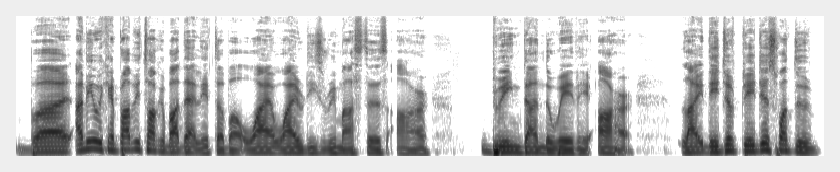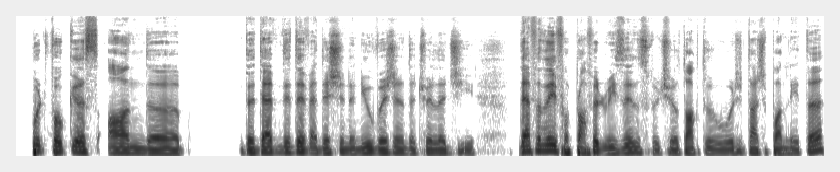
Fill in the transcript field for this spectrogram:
but I mean, we can probably talk about that later about why why these remasters are being done the way they are. Like they just they just want to put focus on the the definitive edition, the new version of the trilogy, definitely for profit reasons, which we'll talk to, which we'll touch upon later.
